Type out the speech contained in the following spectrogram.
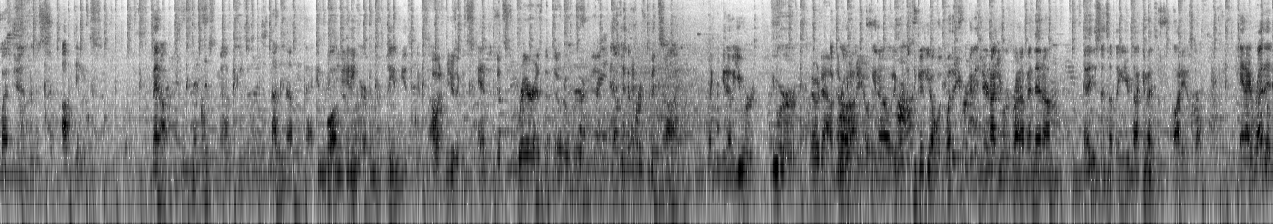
questions or just updates meant a tremendous amount because it's, it's not enough of that in well anywhere, but certainly in music there's not. Oh, and music, it's and it was, it's rare as the dodo bird, man. And that was like the first good sign. Like you know, you were you were No doubt. Never grown up. You know, you weren't just a good. You know, whether you were a good engineer or not, you were a grown up. And then um, and then you said something, and you were talking about some audio stuff, and I read it,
